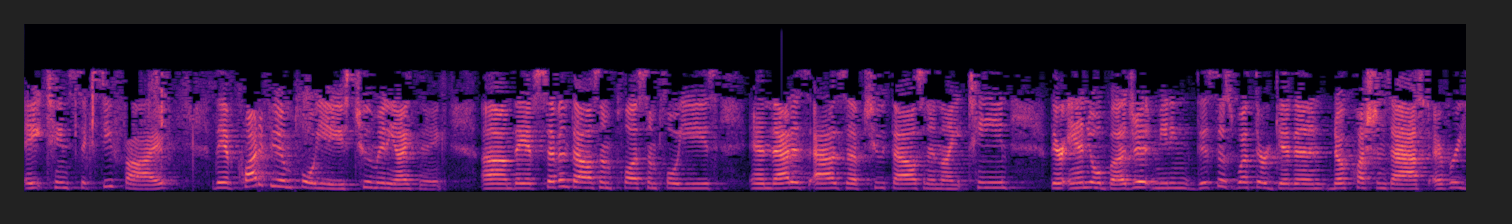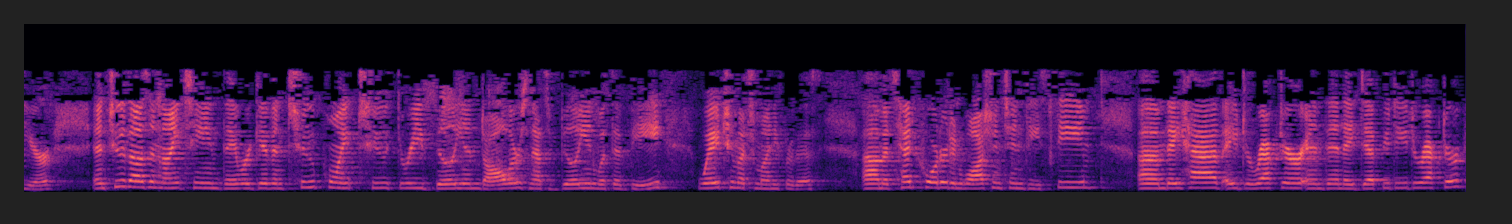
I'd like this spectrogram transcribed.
1865. They have quite a few employees, too many, I think. Um, they have 7,000 plus employees, and that is as of 2019 their annual budget, meaning this is what they're given, no questions asked, every year. In 2019, they were given $2.23 billion, and that's billion with a B. Way too much money for this. Um, it's headquartered in Washington, D.C. Um, they have a director and then a deputy director.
